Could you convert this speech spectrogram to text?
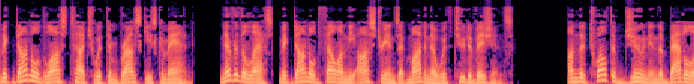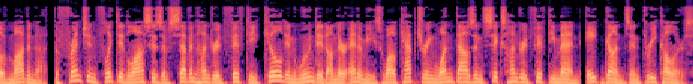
MacDonald lost touch with Dombrowski's command. Nevertheless, MacDonald fell on the Austrians at Modena with two divisions. On 12 June in the Battle of Modena, the French inflicted losses of 750 killed and wounded on their enemies while capturing 1,650 men, 8 guns and 3 colors.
